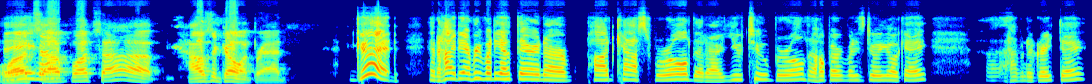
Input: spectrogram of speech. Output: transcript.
What's up? What's up? How's it going, Brad? Good. And hi to everybody out there in our podcast world and our YouTube world. I hope everybody's doing okay. Uh, having a great day.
